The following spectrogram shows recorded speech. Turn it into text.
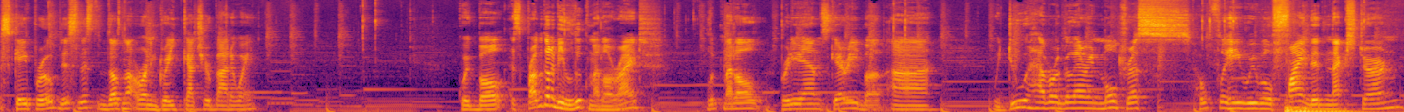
Escape Rope. This list does not run Great Catcher, by the way. Quick Ball. It's probably gonna be LucMetal, right? LucMetal, pretty damn scary, but uh, we do have our Galarian Moltres. Hopefully we will find it next turn.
